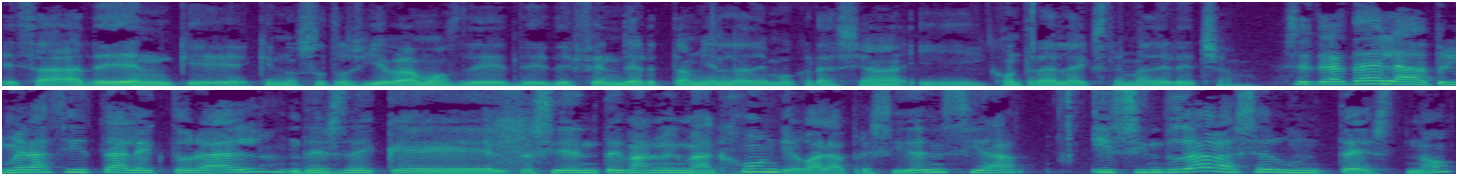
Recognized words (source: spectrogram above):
esa ADN que, que, nosotros llevamos de, de, defender también la democracia y contra la extrema derecha. Se trata de la primera cita electoral desde que el presidente Emmanuel Macron llegó a la presidencia y sin duda va a ser un test, ¿no?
